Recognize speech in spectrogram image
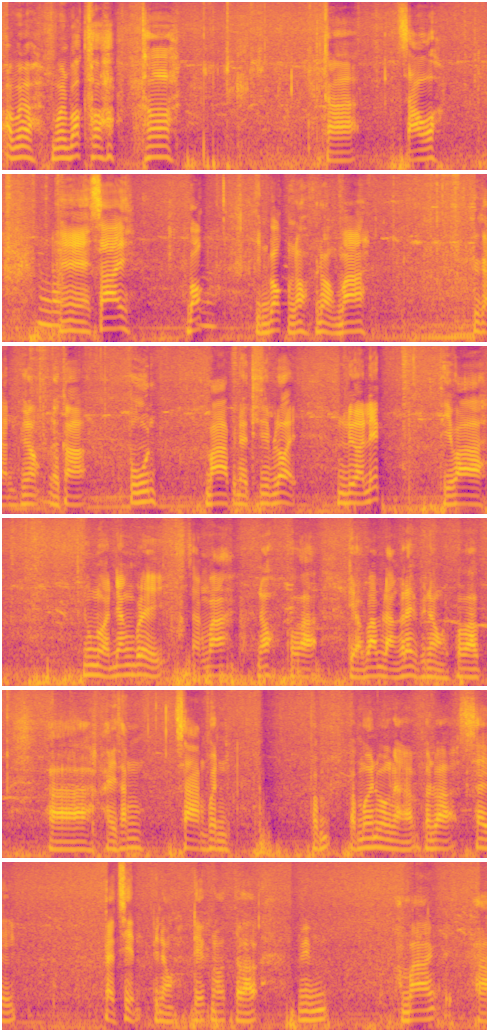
เอามามันบล็อกทอทอกะเสาแห่ทรายบล็อกหินบล็อกเนาะพี่น้องมาคือกันพี่น้องแล้วก็ปูน มาเป็นอาทิตย์เรียบร้อยเรือเล็กที่ว่าลุงหนวดยังไม่ได้สั่งมาเนาะเพราะว่าเดี๋ยวบ้ามหลังก็ได้พี่น้องเพราะว่าาให้ทั้งสร้างเพิ่นประประเมินเมืองหน้าเพิ่นว่าใส่แปดเซนพี่น้องเด็กเนาะแต่ว่ามีเอามาหา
